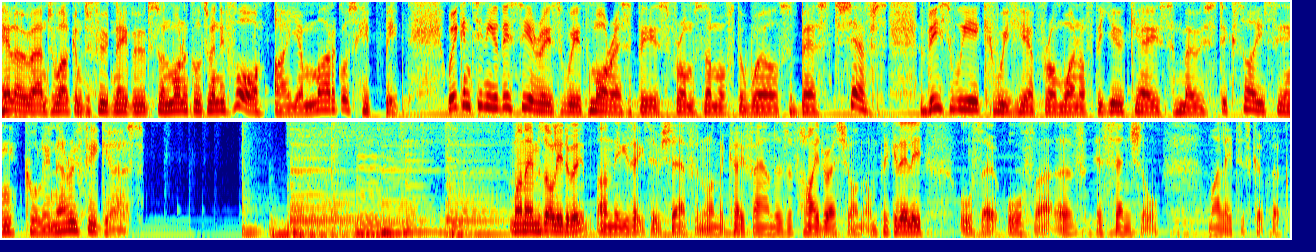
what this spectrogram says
Hello and welcome to Food Neighborhoods on Monocle 24. I am Markus Hippi. We continue this series with more recipes from some of the world's best chefs. This week we hear from one of the UK's most exciting culinary figures. My name is Ollie Dabbous. I'm the executive chef and one of the co-founders of Hide Restaurant on Piccadilly, also author of Essential, my latest cookbook.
